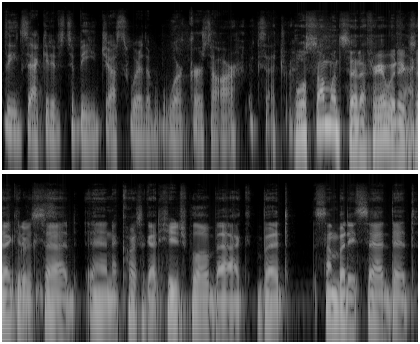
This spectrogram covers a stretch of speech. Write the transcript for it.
the executives to be just where the workers are, et cetera. Well, someone said, I forget what executive said, and of course I got huge blowback, but somebody said that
